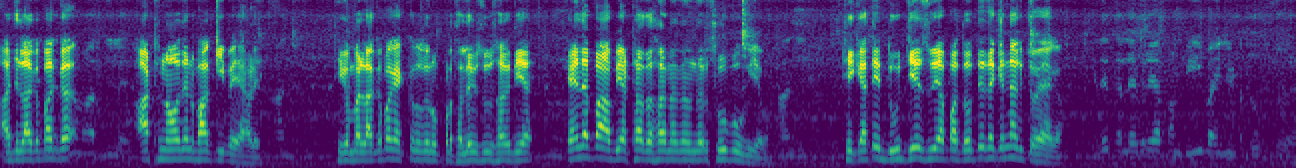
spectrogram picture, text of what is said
ਅੱਜ ਲਗਭਗ ਜਿੰਨਾ ਮਰਜ਼ੀ ਲੈ 8-9 ਦਿਨ ਬਾਕੀ ਪਏ ਆ ਹਾਲੇ। ਹਾਂਜੀ। ਠੀਕ ਹੈ ਮੈਂ ਲਗਭਗ ਇੱਕ ਦੋ ਦਿਨ ਉੱਪਰ ਥੱਲੇ ਵੀ ਸੂ ਸਕਦੀ ਆ। ਕਹਿੰਦਾ ਭਾਵ ਵੀ 8-10 ਦਿਨਾਂ ਦੇ ਅੰਦਰ ਸੂਪ ਹੋ ਗਈ ਆ ਹਾਂਜੀ। ਠੀਕ ਹੈ ਤੇ ਦੂਜੇ ਸੂਏ ਆਪਾਂ ਦੁੱਧ ਤੇ ਕਿੰਨਾ ਕੁ ਚੋਇਆ ਹੈਗਾ? ਇਹਦੇ ਥੱਲੇ ਵੀਰੇ ਆਪਾਂ 20-22 ਲੀਟਰ ਦੁੱਧ ਚੋਇਆ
